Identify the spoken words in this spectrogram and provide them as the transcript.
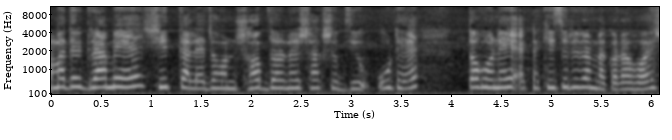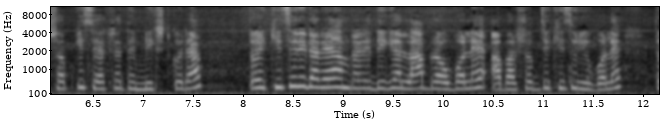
আমাদের গ্রামে শীতকালে যখন সব ধরনের শাকসবজি উঠে, তখনই একটা খিচুড়ি রান্না করা হয়। সব কিছু একসাথে মিক্সড করে তো এই খিচুড়িটারে আমরা এদিকে লাবড়াও বলে, আবার সবজি খিচুড়িও বলে। তো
